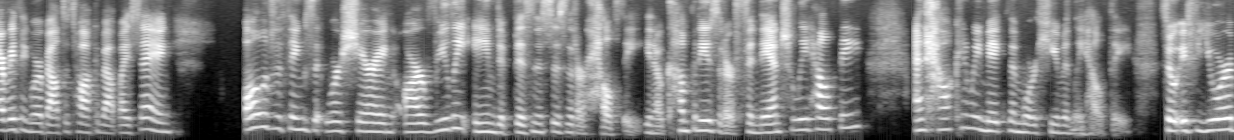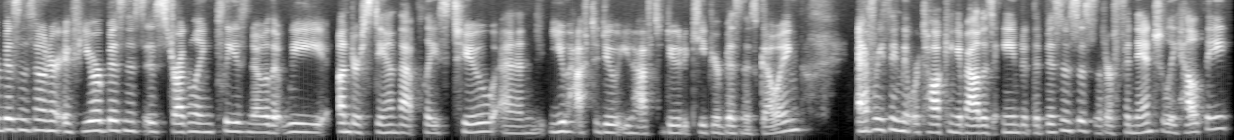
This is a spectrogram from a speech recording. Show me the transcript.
everything we're about to talk about by saying all of the things that we're sharing are really aimed at businesses that are healthy, you know, companies that are financially healthy. And how can we make them more humanly healthy? So, if you're a business owner, if your business is struggling, please know that we understand that place too. And you have to do what you have to do to keep your business going. Everything that we're talking about is aimed at the businesses that are financially healthy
